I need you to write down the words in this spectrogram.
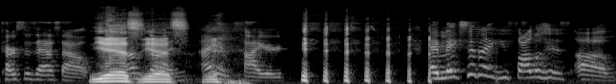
curse his ass out. Yes, I'm yes, done. I am tired. and make sure that you follow his um,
